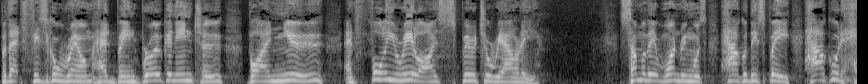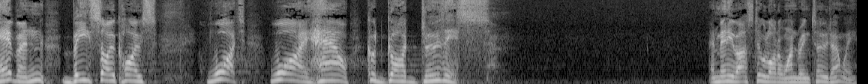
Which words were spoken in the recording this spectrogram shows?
but that physical realm had been broken into by a new and fully realized spiritual reality. Some of their wondering was, how could this be? How could heaven be so close? What? Why? How could God do this? And many of us do a lot of wondering too, don't we?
